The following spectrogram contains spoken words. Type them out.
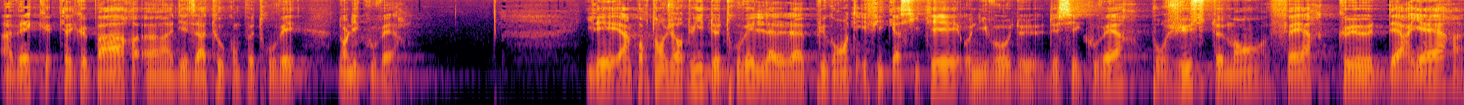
avec quelque part euh, des atouts qu'on peut trouver dans les couverts. Il est important aujourd'hui de trouver la, plus grande efficacité au niveau de, de ces couverts pour justement faire que derrière,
